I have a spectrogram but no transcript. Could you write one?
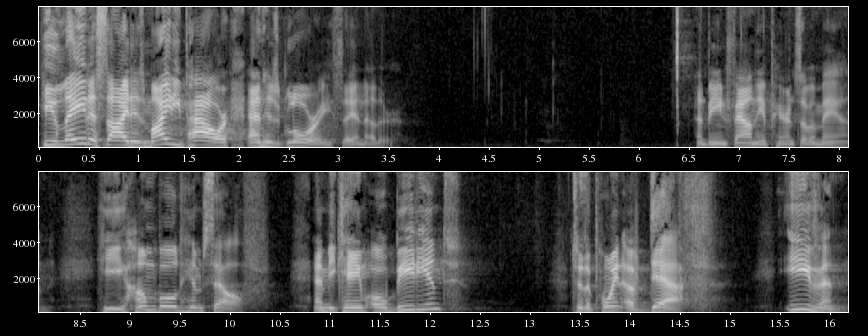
He laid aside his mighty power and his glory, say another. And being found in the appearance of a man, he humbled himself and became obedient to the point of death, even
